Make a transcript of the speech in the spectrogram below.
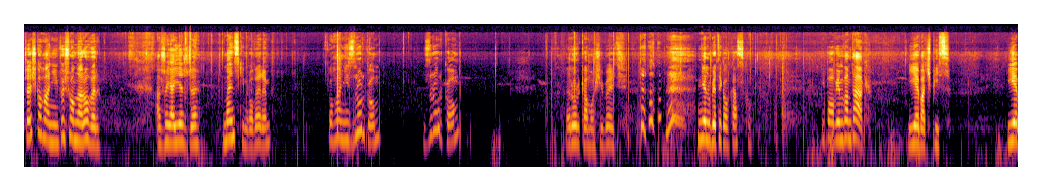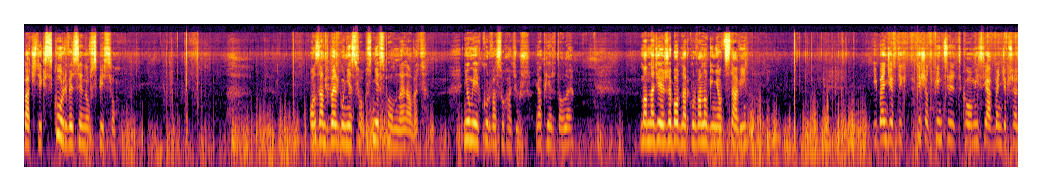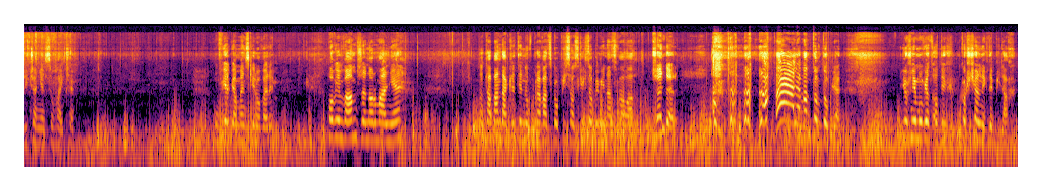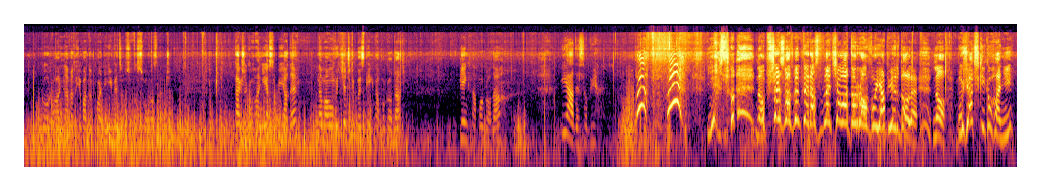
Cześć kochani, wyszłam na rower. A że ja jeżdżę męskim rowerem. Kochani, z rurką. Z rurką. Rurka musi być. Nie lubię tego kasku. I powiem wam tak. Jebać PiS. Jebać tych skurwysynów z PiSu. O Zandbergu nie, nie wspomnę nawet. Nie umiem kurwa słuchać już. Ja pierdolę. Mam nadzieję, że Bodnar kurwa nogi nie odstawi. I będzie w tych 1500 komisjach będzie przeliczenie, słuchajcie. Uwielbiam męskie rowery. Powiem wam, że normalnie to ta banda kretynów prawacko-pisowskich, co by mnie nazwała gender. Ale mam to w dupie. Już nie mówiąc o tych kościelnych debilach. Kurwa, nawet chyba dokładnie nie wiedzą, co to słowo znaczy. Także kochani, ja sobie jadę na małą wycieczkę, bo jest piękna pogoda. Piękna pogoda. I jadę sobie. Jezu, no przez was bym teraz wleciała do rowu, ja pierdolę. No, buziaczki kochani.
